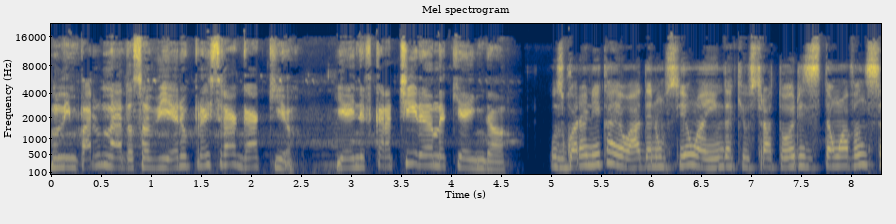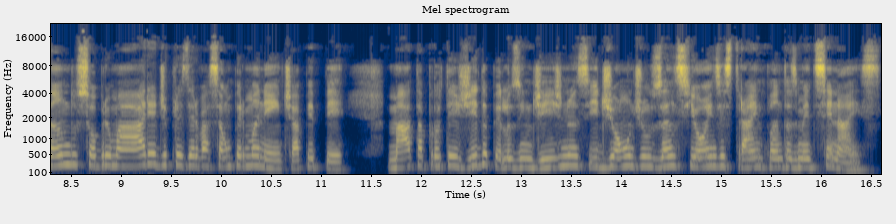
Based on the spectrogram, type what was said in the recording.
Não limparam nada, só vieram para estragar aqui, ó. E ainda ficaram tirando aqui ainda, ó. Os Guarani Kaiowá denunciam ainda que os tratores estão avançando sobre uma área de preservação permanente, APP, mata protegida pelos indígenas e de onde os anciões extraem plantas medicinais.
